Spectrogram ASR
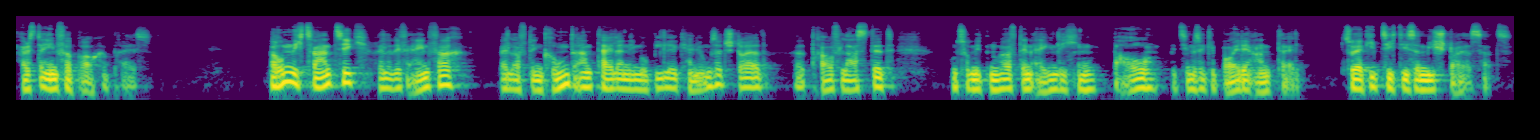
als der Endverbraucherpreis. Warum nicht 20? Relativ einfach, weil auf den Grundanteil einer Immobilie keine Umsatzsteuer äh, drauf lastet und somit nur auf den eigentlichen Bau- bzw. Gebäudeanteil. So ergibt sich dieser Mischsteuersatz.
